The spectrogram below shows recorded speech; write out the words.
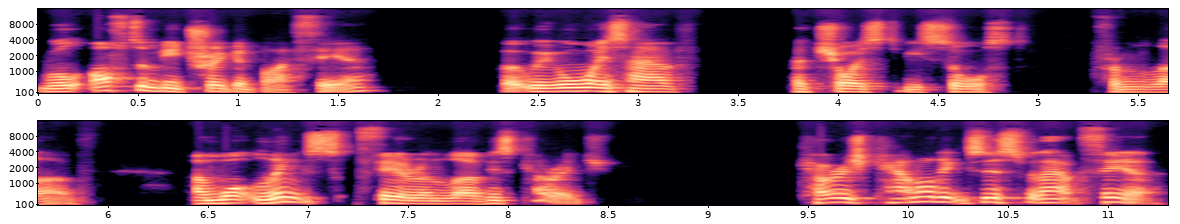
will often be triggered by fear, but we always have a choice to be sourced from love. And what links fear and love is courage. Courage cannot exist without fear,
